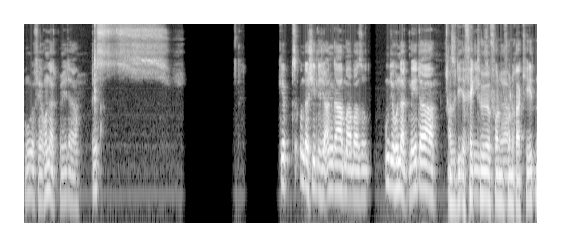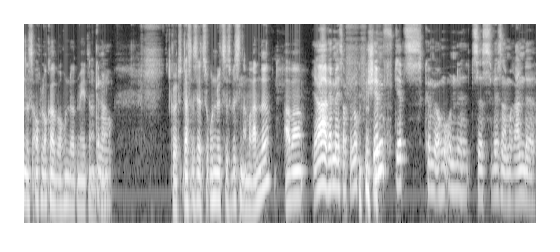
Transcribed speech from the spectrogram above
Ungefähr 100 Meter. Bis. Gibt unterschiedliche Angaben, aber so um die 100 Meter. Also die Effekthöhe von, ja. von Raketen ist auch locker bei 100 Metern. Genau. Ja. Gut, das ist jetzt so unnützes Wissen am Rande, aber. Ja, wir haben jetzt auch genug geschimpft, jetzt können wir auch ein unnützes Wissen am Rande.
